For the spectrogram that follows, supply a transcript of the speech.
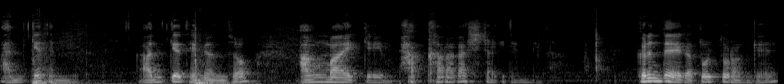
앉게 됩니다. 앉게 되면서 악마의 게임 바카라가 시작이 됩니다. 그런데 애가 똘똘한 게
